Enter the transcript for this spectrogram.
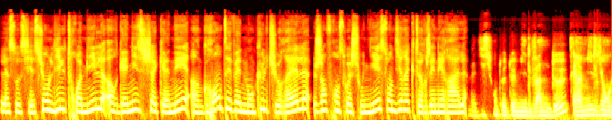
l'association Lille 3000 organise chaque année un grand événement culturel. Jean-François Chounier, son directeur général. L'édition de 2022, c'est 1,8 million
